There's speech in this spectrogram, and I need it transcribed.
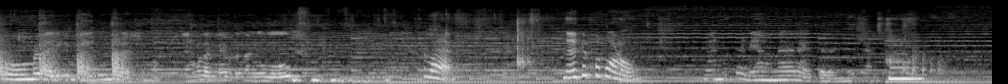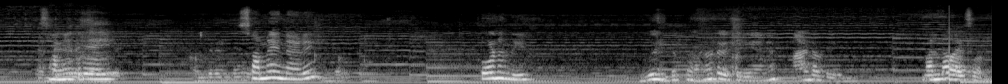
പോകുമ്പോഴായിരിക്കും ഇതിന്റെ വിഷമം. ഞങ്ങളെല്ലാം ഇവിടെ നിന്ന് പോകും. അല്ലേ? നിനക്കിപ്പോ പോണോ. സമയം എത്രയായി? സമയം എന്നാടി? പോണെന്തീ എന്റെ ഫോണോട് വെച്ചിട്ട് ഞാൻ ആടവിടെ ഇരുന്നു? നല്ല വയസ്സുണ്ട്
